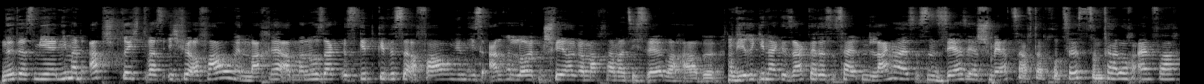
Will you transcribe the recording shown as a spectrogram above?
Ne, dass mir niemand abspricht, was ich für Erfahrungen mache, aber man nur sagt, es gibt gewisse Erfahrungen, die es anderen Leuten schwerer gemacht haben, als ich selber habe. Und wie Regina gesagt hat, das ist halt ein langer, es ist ein sehr, sehr schmerzhafter Prozess zum Teil auch einfach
